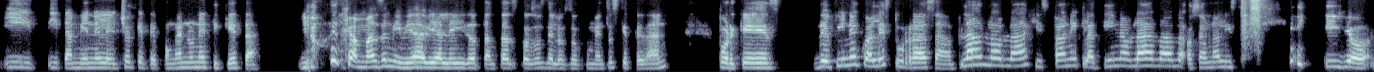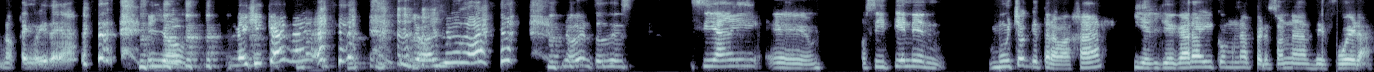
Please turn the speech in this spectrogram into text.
y, y también el hecho que te pongan una etiqueta, yo jamás en mi vida había leído tantas cosas de los documentos que te dan, porque es, define cuál es tu raza, bla, bla, bla, hispanic, latino, bla, bla, bla, o sea, una lista así. Y yo, no tengo idea. Y yo, mexicana. Y yo, ayuda. ¿No? Entonces, sí hay, eh, o sí tienen mucho que trabajar y el llegar ahí como una persona de fuera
